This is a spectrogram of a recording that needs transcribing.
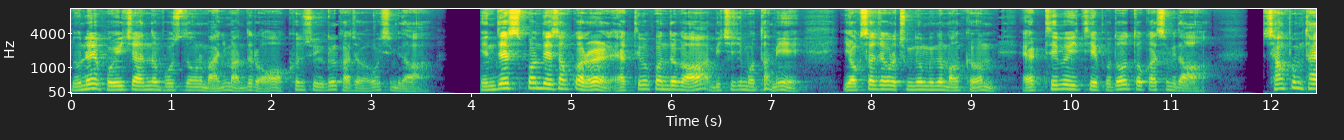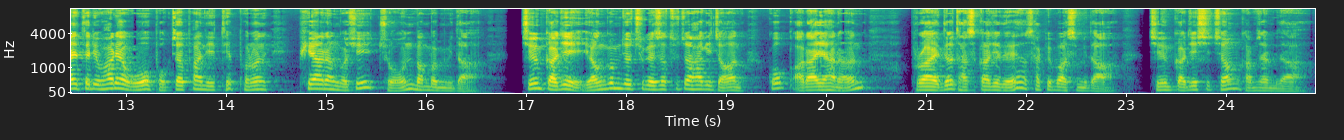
눈에 보이지 않는 보수 등을 많이 만들어 큰 수익을 가져가고 있습니다. 인덱스 펀드의 성과를 액티브 펀드가 미치지 못함이 역사적으로 증명된 만큼 액티브 ETF도 똑같습니다. 상품 타이틀이 화려하고 복잡한 ETF는 피하는 것이 좋은 방법입니다. 지금까지 연금저축에서 투자하기 전 꼭 알아야 하는 브라이드 다섯 가지에 대해서 살펴보았습니다. 지금까지 시청 감사합니다.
